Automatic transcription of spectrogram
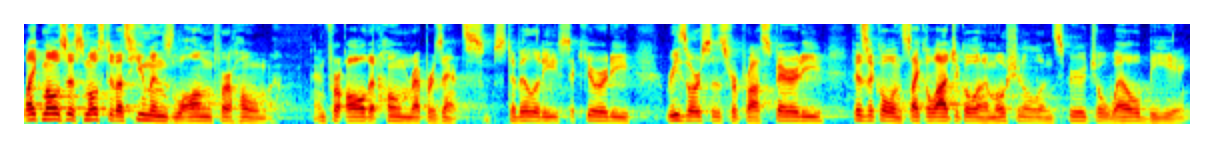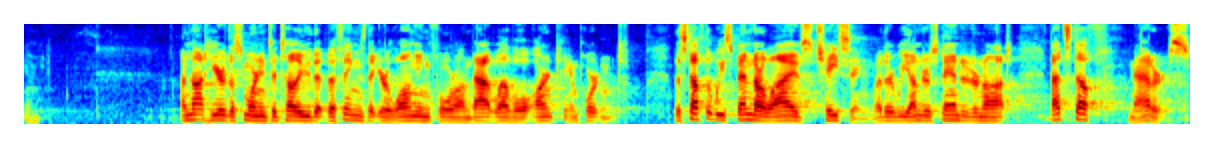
Like Moses, most of us humans long for home and for all that home represents stability, security, resources for prosperity, physical and psychological and emotional and spiritual well being. I'm not here this morning to tell you that the things that you're longing for on that level aren't important. The stuff that we spend our lives chasing, whether we understand it or not, that stuff matters.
